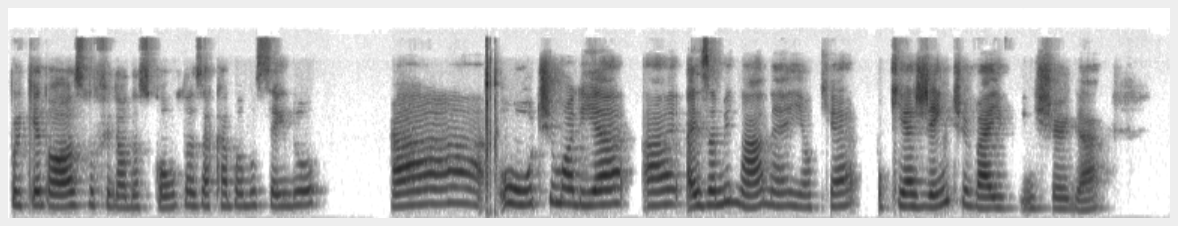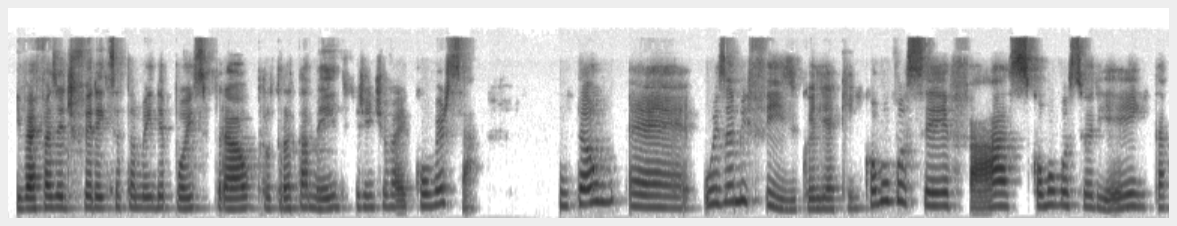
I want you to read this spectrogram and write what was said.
porque nós, no final das contas, acabamos sendo a, o último ali a, a, a examinar, né? E é o que, é, o que a gente vai enxergar e vai fazer diferença também depois para o tratamento que a gente vai conversar. Então, é, o exame físico, ele é quem, como você faz, como você orienta,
